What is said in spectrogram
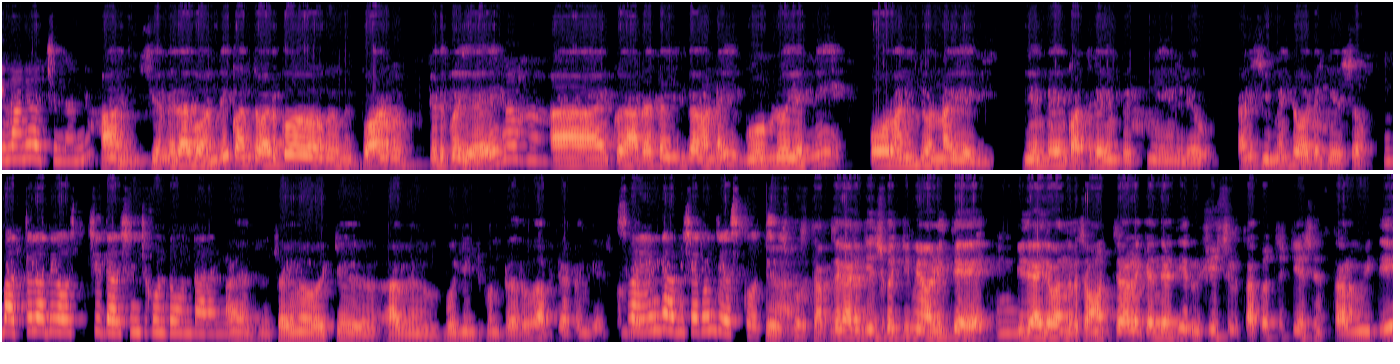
ఇలానే వచ్చిందండి? సేమ్ ఇలాగో ఉంది. కొంతవరకు గోడలు చెడిపోయాయి. అక్కడక్కడ ఇదిగా ఉన్నాయి. గూడ్లు ఇవన్నీ పూర్వం నుంచి ఉన్నాయి. అవి దీంట్లో ఏం కొత్తగా ఏం పెట్టిన ఏం లేవు. కానీ సిమెంట్ ఒకటే చేసాం. భక్తులు అది వచ్చి దర్శించుకుంటూ ఉంటారండి. ఆ, స్వయంగా వచ్చి అవి పూజించుకుంటారు అభిషేకం చేసుకుంటారు. స్వయంగా అభిషేకం చేసుకోవచ్చు? చేసుకో తప్పదు గారిని తీసుకొచ్చి మేము అడిగితే. ఇది ఐదు వందల సంవత్సరాల కిందటి ఋషిష్యులు తపస్సు చేసిన స్థలం ఇది.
